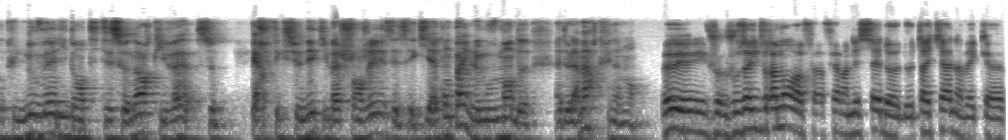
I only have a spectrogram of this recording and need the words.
Donc une nouvelle identité sonore qui va se perfectionner, qui va changer, c'est, qui accompagne le mouvement de, de la marque finalement. Oui, je, vous invite vraiment à, faire un essai de, de Taycan avec, euh,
